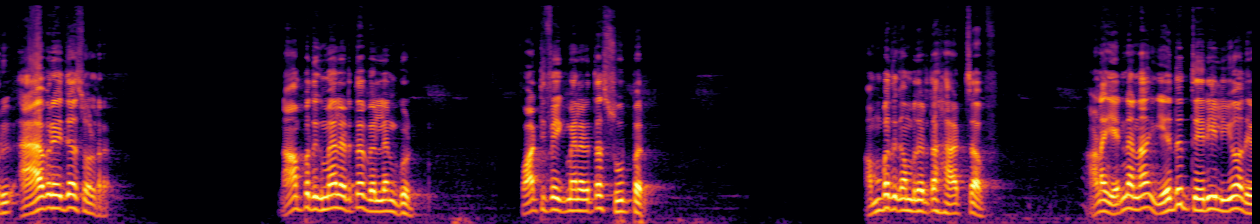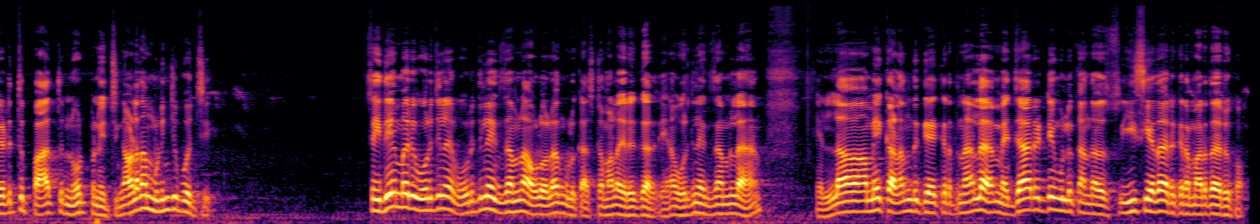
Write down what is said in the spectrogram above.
ஒரு ஆவரேஜாக சொல்கிறேன் நாற்பதுக்கு மேலே எடுத்தால் வெல் அண்ட் குட் ஃபார்ட்டி ஃபைவ்க்கு மேலே எடுத்தால் சூப்பர் ஐம்பதுக்கு ஐம்பது எடுத்தால் ஹேட்ஸ் ஆஃப் ஆனால் என்னென்னா எது தெரியலையோ அதை எடுத்து பார்த்து நோட் பண்ணி வச்சுங்க. அவ்வளோதான் முடிஞ்சு போச்சு. ஸோ இதே மாதிரி ஒரிஜினல் ஒரிஜினல் எக்ஸாமில் அவ்வளோலாம் உங்களுக்கு கஷ்டமாலாம் இருக்காது. ஏன்னா ஒரிஜினல் எக்ஸாமில் எல்லாமே கலந்து கேட்குறதுனால மெஜாரிட்டி உங்களுக்கு அந்த ஈஸியாக தான் இருக்கிற மாதிரி தான் இருக்கும்.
